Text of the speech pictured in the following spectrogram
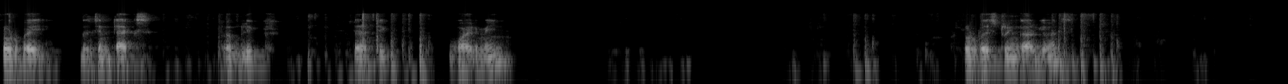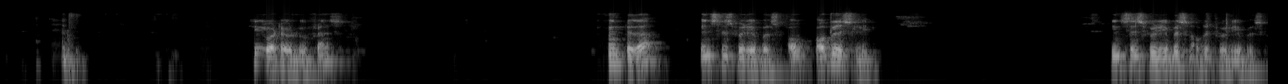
Followed by the syntax. Public static void main. Followed by string arguments. Here what i will do friends? Coming to the instance variables. Obviously instance variables and object variables.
